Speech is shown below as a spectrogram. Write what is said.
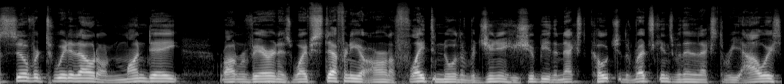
Silver tweeted out on Monday Ron Rivera and his wife Stephanie are on a flight to Northern Virginia. He should be the next coach of the Redskins within the next three hours.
